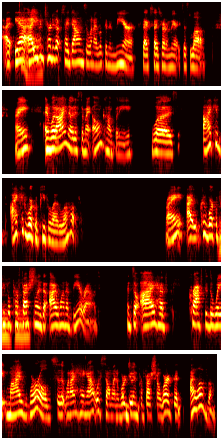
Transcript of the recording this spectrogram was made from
I yeah, I even turned it upside down so when I look in the mirror, because I exercise in front of a mirror, it says love, right? And what I noticed in my own company was I could I could work with people I love right? I could work with people mm-hmm. professionally that I want to be around. And so I have crafted the way my world so that when I hang out with someone and we're doing professional work that I love them.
